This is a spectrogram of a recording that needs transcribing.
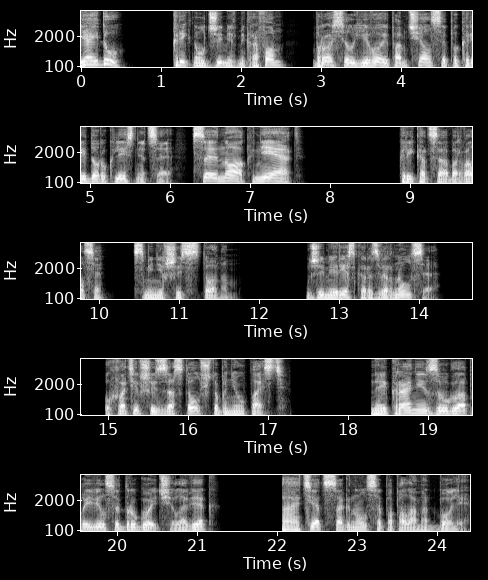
«Я иду!» — крикнул Джимми в микрофон, бросил его и помчался по коридору к лестнице. «Сынок, нет!» Крик отца оборвался, сменившись стоном. Джимми резко развернулся, ухватившись за стол, чтобы не упасть. На экране из-за угла появился другой человек, а отец согнулся пополам от боли.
